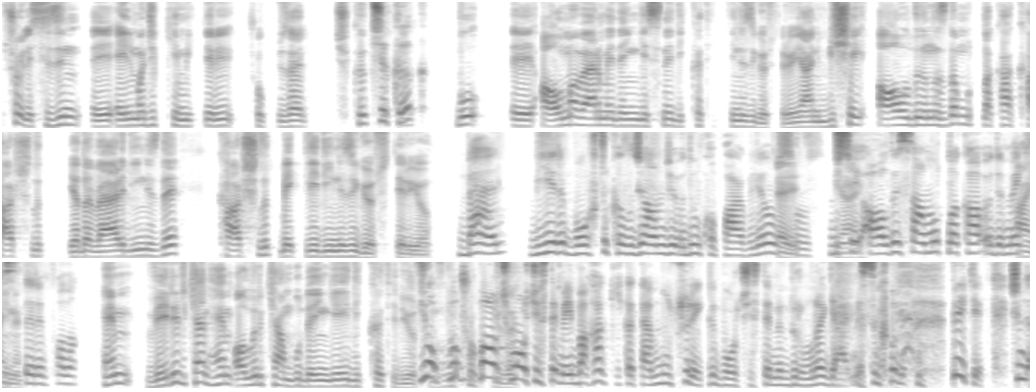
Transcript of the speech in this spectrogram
şöyle sizin e, elmacık kemikleri çok güzel çıkık. Çıkık. Bu e, alma verme dengesine dikkat ettiğinizi gösteriyor. Yani bir şey aldığınızda mutlaka karşılık ya da verdiğinizde karşılık beklediğinizi gösteriyor. Ben bir yere borçlu kalacağım diye ödüm kopar biliyor Evet, musunuz? bir şey yani- aldıysam mutlaka ödemek Aynen. isterim falan. Hem verirken hem alırken bu dengeye dikkat ediyorsunuz. Yok bu çok borç güzel. borç istemeyin. Bak hakikaten bu sürekli borç istemek durumuna gelmesin konu. Peki şimdi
